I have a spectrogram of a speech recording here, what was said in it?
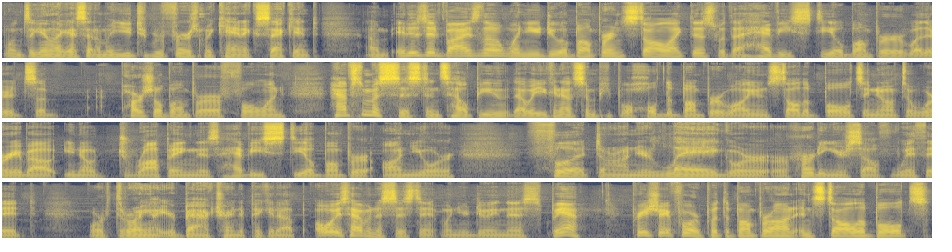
once again, like I said, I'm a YouTuber first, mechanic second. Um, it is advised though when you do a bumper install like this with a heavy steel bumper, whether it's a partial bumper or a full one, have some assistants help you. That way you can have some people hold the bumper while you install the bolts and you don't have to worry about, you know, dropping this heavy steel bumper on your foot or on your leg or, or hurting yourself with it or throwing out your back trying to pick it up. Always have an assistant when you're doing this. But yeah, pretty straightforward. Put the bumper on, install the bolts,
